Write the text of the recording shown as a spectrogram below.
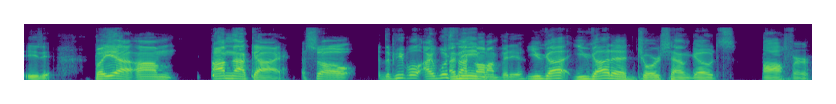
Easy. But yeah, um, I'm that guy. So the people I wish I that mean, got on video. You got you got a Georgetown Goats offer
